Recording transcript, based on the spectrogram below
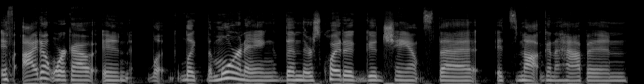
if I don't work out in like the morning, then there's quite a good chance that it's not going to happen.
